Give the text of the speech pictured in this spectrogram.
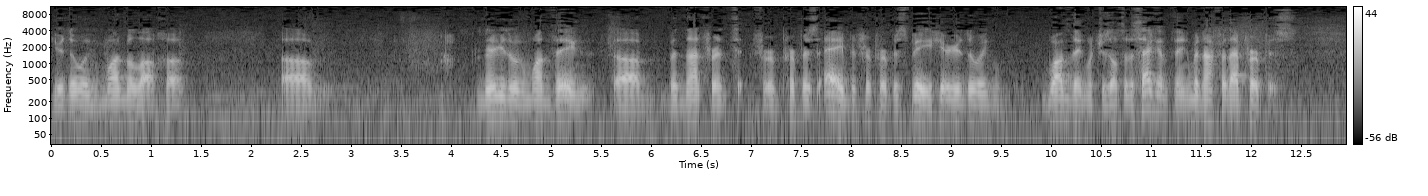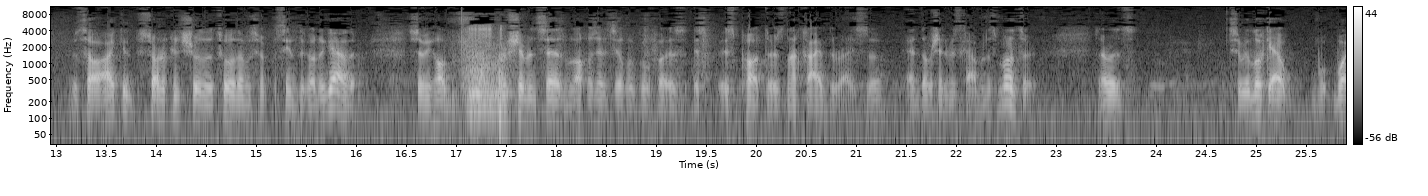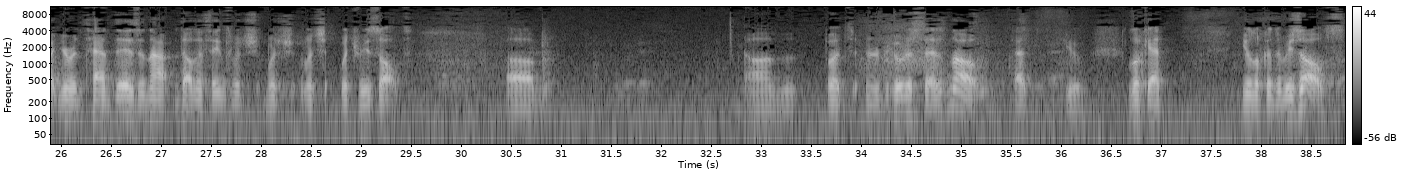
You're doing one malacha. Um, there you're doing one thing, um, but not for for purpose A, but for purpose B. Here you're doing one thing which results in the second thing, but not for that purpose. So I could sort of construe the two of them seem to go together. So we hold, Rav Shimon says, Malacha Shen Tzilcha Gufa is, is, is potter, it's not Chayiv Deraisa, and Dov Shen Miskaban is mutter. In other words, so we look at what your intent is and not the other things which, which, which, which result. Um, um, but Rabbi Huda says, no, that you look at, you look at the results.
